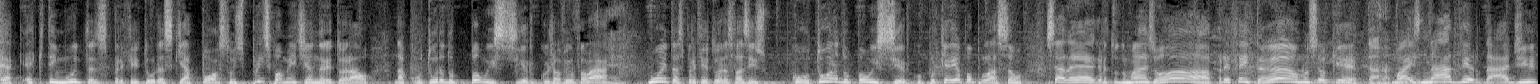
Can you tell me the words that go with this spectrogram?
é, é que tem muitas prefeituras que apostam, principalmente em ano eleitoral, na cultura do pão e circo. Já ouviu falar? É. Muitas prefeituras fazem isso. Cultura do pão e circo, porque aí a população se alegra e tudo mais. Ó, prefeitão, não sei o quê. Tá, Mas na verdade,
